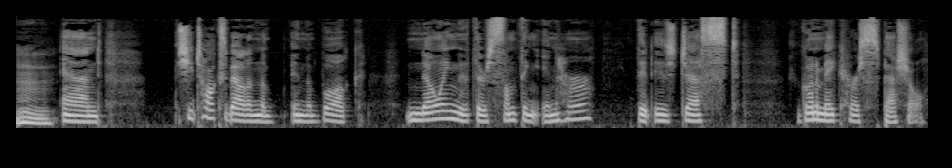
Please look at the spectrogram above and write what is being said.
Mm. And she talks about in the in the book knowing that there's something in her that is just going to make her special.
